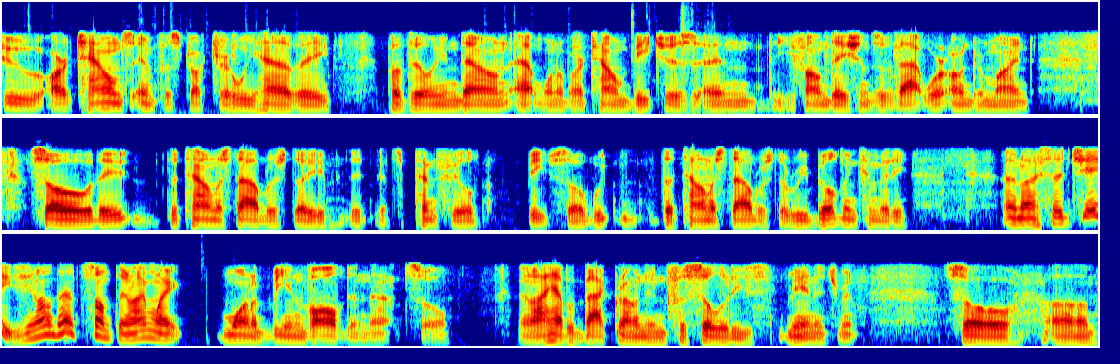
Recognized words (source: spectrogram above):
to our town's infrastructure, we have a pavilion down at one of our town beaches, and the foundations of that were undermined. So the the town established a it, it's Penfield Beach. So we, the town established a rebuilding committee, and I said, "Geez, you know that's something I might want to be involved in that." So, and I have a background in facilities management, so. Um,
